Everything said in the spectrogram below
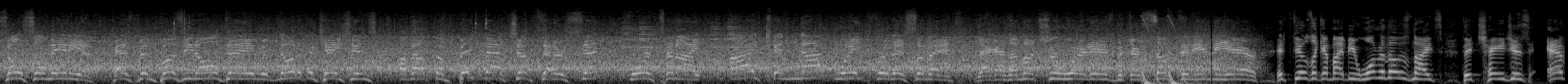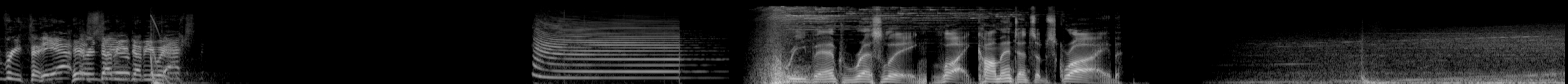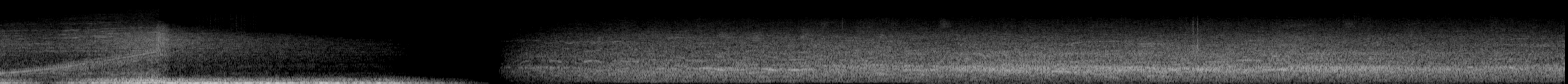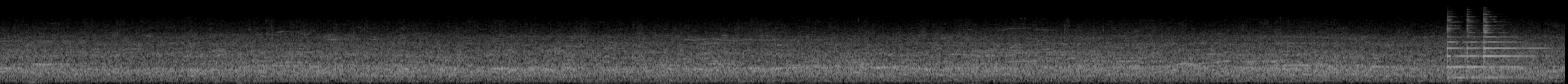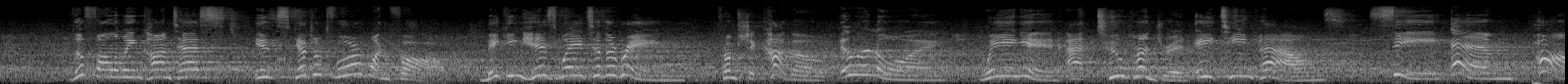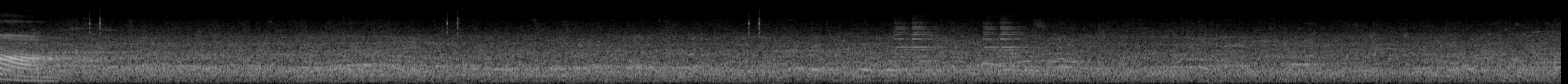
Social media has been buzzing all day with notifications about the big matchups that are set for tonight. I cannot wait for this event. Yeah, guys, I'm not sure what it is, but there's something in the air. It feels like it might be one of those nights that changes everything The here in WWE. backst- Revamped Wrestling. Like, comment, and subscribe. One fall. Making his way to the ring from Chicago, Illinois, weighing in at 218 pounds, CM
